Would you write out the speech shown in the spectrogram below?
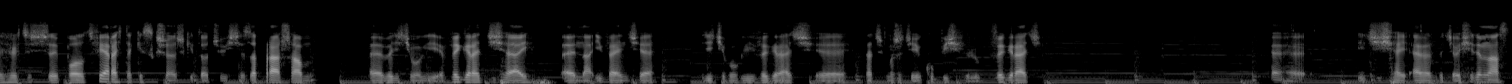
jeżeli chcecie sobie pootwierać takie skrzyneczki, to oczywiście zapraszam. E, Będziecie mogli je wygrać dzisiaj e, na evencie. Będziecie mogli wygrać, znaczy możecie je kupić lub wygrać. I dzisiaj event będzie o 17.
